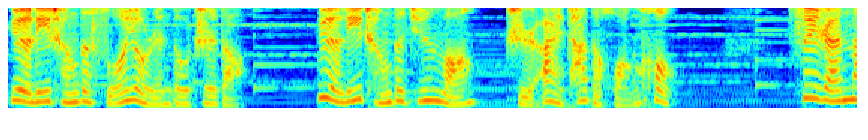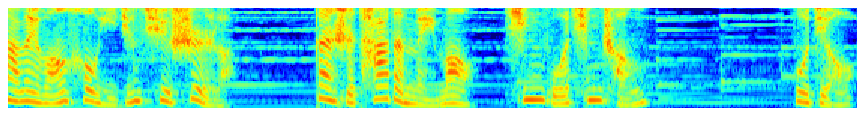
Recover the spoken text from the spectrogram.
月离城的所有人都知道，月离城的君王只爱他的皇后。虽然那位王后已经去世了，但是她的美貌倾国倾城。不久，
